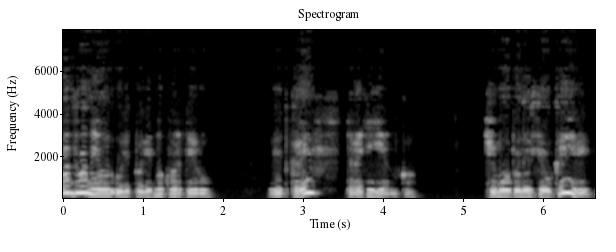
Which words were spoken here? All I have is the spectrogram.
Подзвонили у відповідну квартиру. Відкрив Стратієнко. Чому опинився у Києві?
